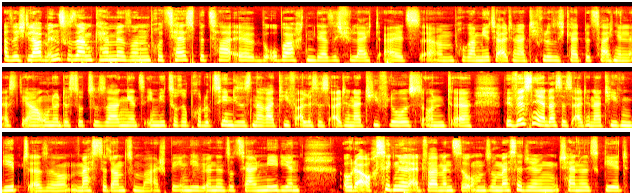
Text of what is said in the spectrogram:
Also ich glaube, insgesamt können wir so einen Prozess äh, beobachten, der sich vielleicht als ähm, programmierte Alternativlosigkeit bezeichnen lässt, ja, ohne das sozusagen jetzt irgendwie zu reproduzieren, dieses Narrativ, alles ist alternativlos. Und äh, wir wissen ja, dass es Alternativen gibt, also Mastodon zum Beispiel, irgendwie in den sozialen Medien oder auch Signal etwa, wenn es so um so Messaging-Channels geht.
